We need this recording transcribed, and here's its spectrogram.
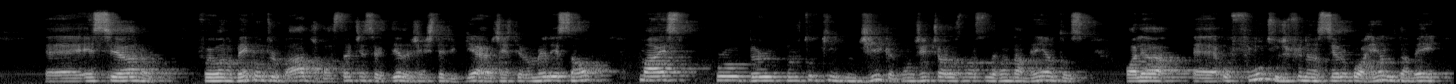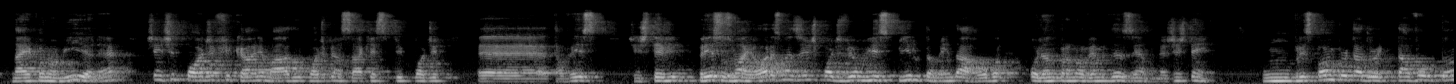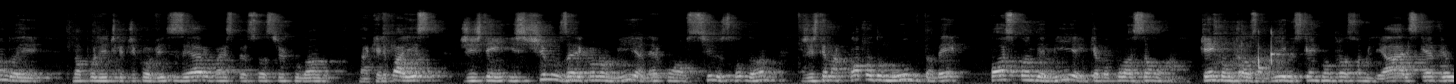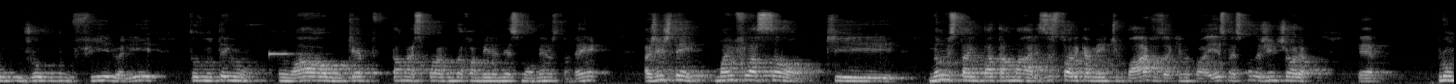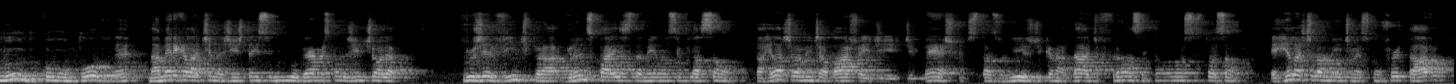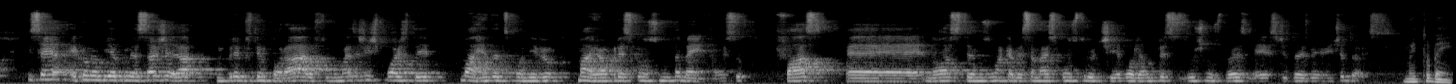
É, esse ano foi um ano bem conturbado, de bastante incerteza. A gente teve guerra, a gente teve uma eleição, mas por, por, por tudo que indica, quando a gente olha os nossos levantamentos, olha é, o fluxo de financeiro correndo também na economia, né? A gente pode ficar animado e pode pensar que esse pico pode, é, talvez, a gente teve preços maiores, mas a gente pode ver um respiro também da arroba olhando para novembro e dezembro. Né? A gente tem um principal importador que está voltando aí na política de Covid zero, mais pessoas circulando naquele país. A gente tem estímulos à economia, né, com auxílios rodando. A gente tem uma Copa do Mundo também, pós-pandemia, em que a população quer encontrar os amigos, quer encontrar os familiares, quer ver o jogo com o filho ali. Todo mundo tem um, um álbum, quer estar tá mais próximo da família nesse momento também. A gente tem uma inflação que não está em patamares historicamente baixos aqui no país, mas quando a gente olha é, para o mundo como um todo, né? Na América Latina a gente está em segundo lugar, mas quando a gente olha para o G20, para grandes países também, a nossa inflação está relativamente abaixo aí de, de México, dos Estados Unidos, de Canadá, de França, então a nossa situação é relativamente mais confortável. E se a economia começar a gerar empregos temporários, tudo mais, a gente pode ter uma renda disponível maior para esse consumo também. Então, isso faz é, nós termos uma cabeça mais construtiva olhando para esses últimos dois meses de 2022. Muito bem.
